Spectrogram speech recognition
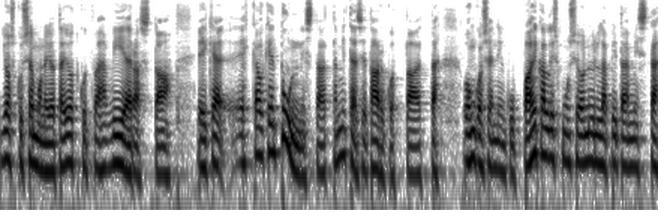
joskus semmoinen, jota jotkut vähän vierastaa, eikä ehkä oikein tunnista, että mitä se tarkoittaa, että onko se niin kuin paikallismuseon ylläpitämistä,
